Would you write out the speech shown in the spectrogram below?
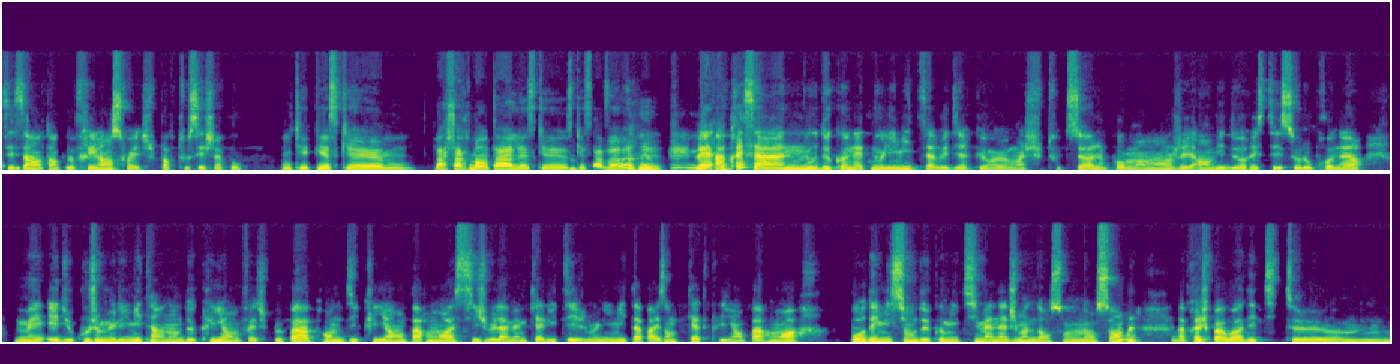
c'est ça. En tant que freelance, ouais, je porte tous ces chapeaux. OK. Puis est-ce que, la charge mentale, est-ce que est-ce que ça va? Beh, après, c'est à nous de connaître nos limites. Ça veut dire que, moi, je suis toute seule. Pour le moment, j'ai envie Mmh. de rester solopreneur, mais et du coup, je me limite à un nombre de clients, en fait. Je peux pas prendre 10 clients par mois si je veux la même qualité. Je me limite à, par exemple, 4 clients par mois pour des missions de community management dans son ensemble. Mmh. Après, je peux avoir des petites, hem,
